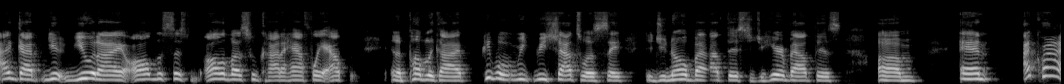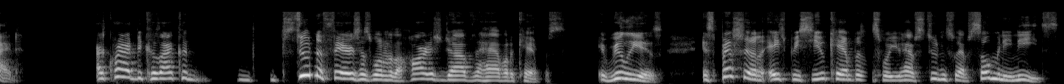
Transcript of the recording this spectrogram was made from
I got you, you and I, all the all of us who kind of halfway out in a public eye, people re- reached out to us say, "Did you know about this? Did you hear about this?" Um, and I cried. I cried because I could. Student affairs is one of the hardest jobs to have on a campus. It really is, especially on an HBCU campus where you have students who have so many needs,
